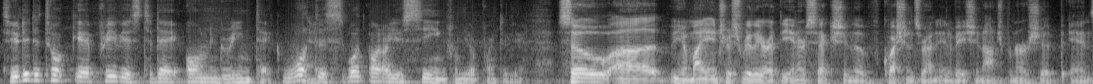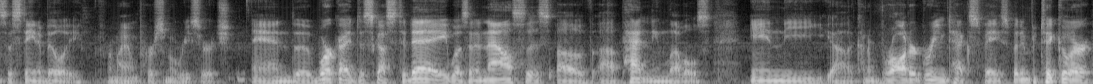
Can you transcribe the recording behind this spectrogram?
So you did a talk uh, previous today on green tech. What Yeah. is what are you seeing from your point of view? So, uh, you know, my interests really are at the intersection of questions around innovation, entrepreneurship, and sustainability from my own personal research. And the work I discussed today was an analysis of uh, patenting levels in the uh, kind of broader green tech space, but in particular,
